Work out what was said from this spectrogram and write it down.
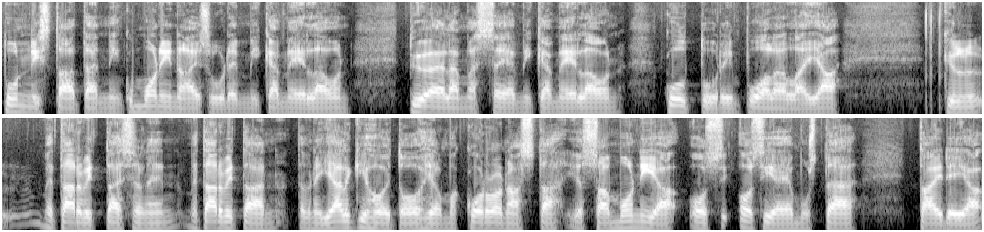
tunnistaa tämän niin kuin moninaisuuden, mikä meillä on työelämässä ja mikä meillä on kulttuurin puolella. Ja kyllä me, me tarvitaan tämmöinen jälkihoito-ohjelma koronasta, jossa on monia osia ja musta tämä taide ja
